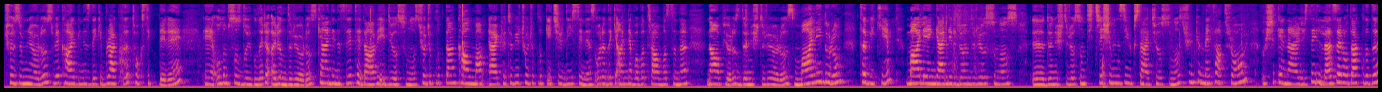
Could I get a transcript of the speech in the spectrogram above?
Çözümlüyoruz ve kalbinizdeki bıraktığı toksikleri, e, olumsuz duyguları arındırıyoruz. Kendinizi tedavi ediyorsunuz. Çocukluktan kalma, eğer kötü bir çocukluk geçirdiyseniz oradaki anne baba travmasını ne yapıyoruz? Dönüştürüyoruz. Mali durum tabii ki mali engelleri döndürüyorsunuz, e, dönüştürüyorsunuz. Titreşiminizi yükseltiyorsunuz. Çünkü Metatron ışık enerjisi lazer odaklıdır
